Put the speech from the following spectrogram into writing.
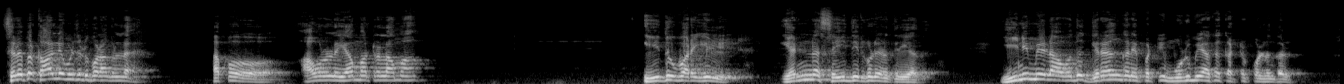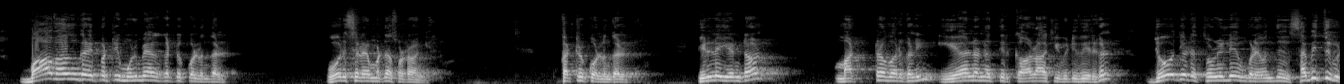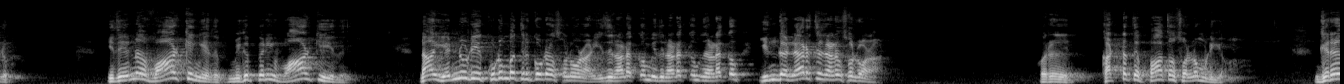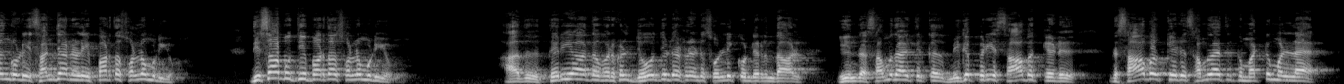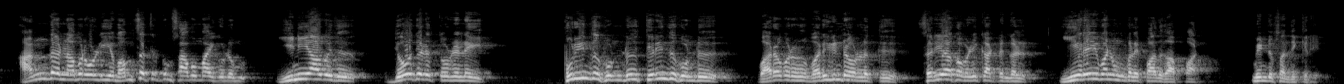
சில பேர் காலையில் விழுந்துட்டு போறாங்கல்ல? அப்போ அவர்களை ஏமாற்றலாமா? இதுவரையில் என்ன செய்தீர்களோ எனக்கு தெரியாது. இனிமேலாவது கிரகங்களை பற்றி முழுமையாக கற்றுக்கொள்ளுங்கள். பாவகங்களை பற்றி முழுமையாக கற்றுக்கொள்ளுங்கள். ஒரு சிலர் மட்டும் தான் சொல்கிறாங்க கற்றுக்கொள்ளுங்கள். இல்லை என்றால் மற்றவர்களின் ஏளனத்திற்கு ஆளாகி விடுவீர்கள். ஜோதிட தொழிலே உங்களை வந்து சபித்து விடும் இது என்ன வாழ்க்கைங்க இது? மிகப்பெரிய வாழ்க்கை இது. நான் என்னுடைய குடும்பத்திற்கு கூட சொல்லுவேன் நான். இது நடக்கும் இது நடக்கும் இது நடக்கும். இந்த நேரத்தில் நடக்கும் சொல்லுவேன் நான். ஒரு கட்டத்தை பார்த்தா சொல்ல முடியும். கிரகங்களுடைய சஞ்சார நிலையை பார்த்தா சொல்ல முடியும். திசாபுத்தியை பார்த்தா சொல்ல முடியும். அது தெரியாதவர்கள் ஜோதிடர்கள் என்று சொல்லிக் கொண்டிருந்தால் இந்த சமுதாயத்திற்கு அது மிகப்பெரிய சாபக்கேடு. இந்த சாபக்கேடு சமுதாயத்திற்கு மட்டுமல்ல அந்த நபருடைய வம்சத்திற்கும் சாபமாகிவிடும். இனியாவது ஜோதிட தொழிலை புரிந்து கொண்டு தெரிந்து கொண்டு வரவர் வருகின்றவர்களுக்கு சரியாக வழிகாட்டுங்கள். இறைவன் உங்களை பாதுகாப்பான். மீண்டும் சந்திக்கிறேன்.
